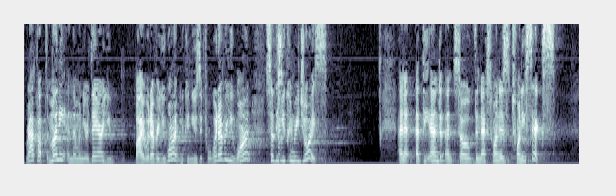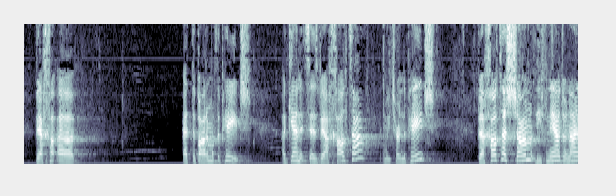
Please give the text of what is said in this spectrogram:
wrap up the money, and then when you're there, you buy whatever you want. You can use it for whatever you want so that you can rejoice. And at, the end, and so the next one is 26. Uh, at the bottom of the page. Again, it says, Ve'achalta, and we turn the page. Ve'achalta sham lifnei Adonai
